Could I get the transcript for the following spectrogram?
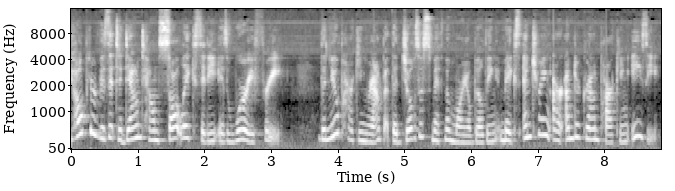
hope your visit to downtown Salt Lake City is worry free. The new parking ramp at the Joseph Smith Memorial Building makes entering our underground parking easy.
